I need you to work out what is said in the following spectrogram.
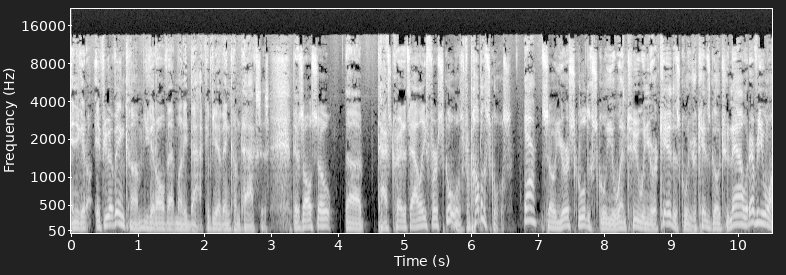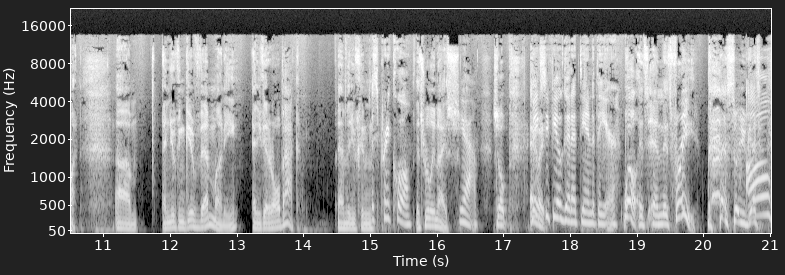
and you get if you have income, you get all that money back if you have income taxes. There's also uh, tax credits Ali for schools, for public schools. Yeah. So your school, the school you went to when you were a kid, the school your kids go to now, whatever you want, um, and you can give them money, and you get it all back, and then you can. It's pretty cool. It's really nice. Yeah. So anyway, Makes you feel good at the end of the year. well, it's and it's free. so you get All-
